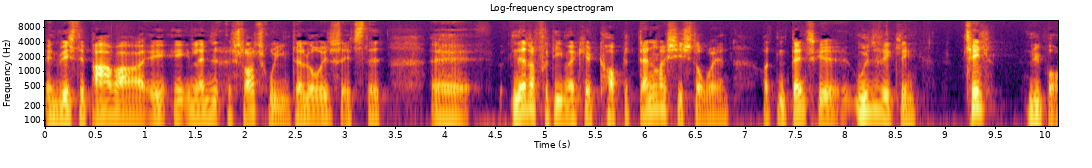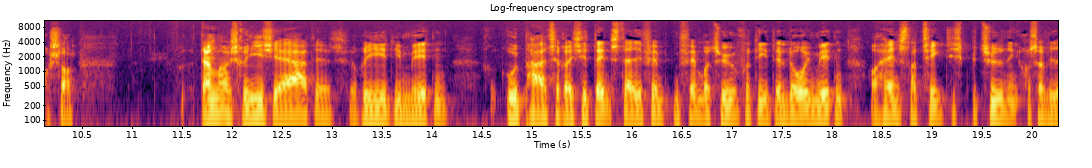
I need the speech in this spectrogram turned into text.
end hvis det bare var en, en eller anden øh, slotsruin, der lå et, et sted. Øh, netop fordi man kan koble Danmarks historien og den danske udvikling til Nyborg Slot. Danmarks riges hjerte, riget i midten, udpeget til residensstad i 1525, fordi det lå i midten og havde en strategisk betydning osv.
